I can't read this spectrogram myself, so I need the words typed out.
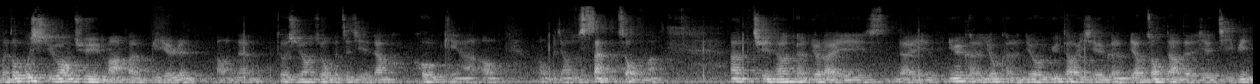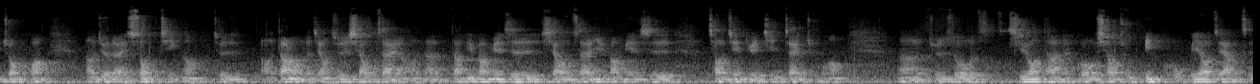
我们都不希望去麻烦别人哦，那都希望说我们自己让好行啊哦，我们讲说善终嘛。那其他可能就来来，因为可能有可能又遇到一些可能比较重大的一些疾病状况。然后就来诵经哦，就是啊，当然我们讲就是消灾啊。那当一方面是消灾，一方面是超荐冤亲债主哦。那，就是说希望他能够消除病苦，不要这样子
